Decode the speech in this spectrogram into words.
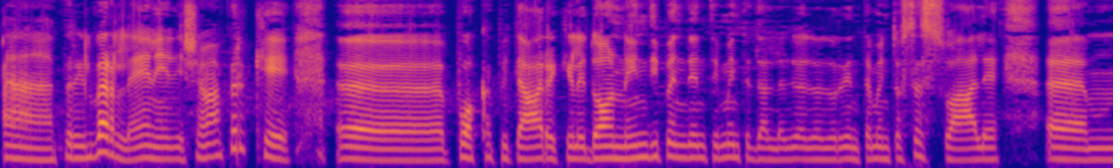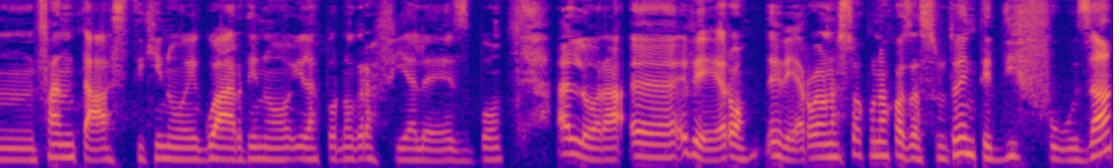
eh, per il Verleni dice: "Ma perché, ehm, può capitare che le donne, indipendentemente dal dall'orientamento sessuale, ehm, fantastichino e guardino la pornografia lesbo?" Allora, ehm, è vero, è vero, è una una cosa assolutamente diffusa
